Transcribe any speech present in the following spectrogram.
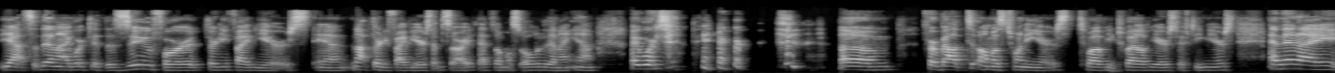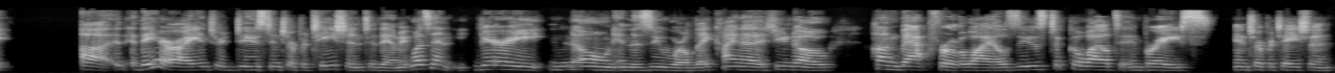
yeah, so then I worked at the zoo for 35 years and not 35 years, I'm sorry, that's almost older than I am. I worked there um, for about almost 20 years, 12, 12 years, 15 years. And then I uh, there I introduced interpretation to them. It wasn't very known in the zoo world. They kind of, as you know, hung back for a while. Zoos took a while to embrace interpretation.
